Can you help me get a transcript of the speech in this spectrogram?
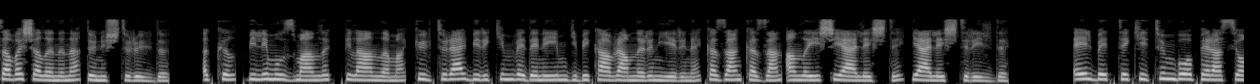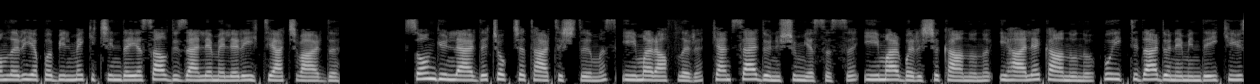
savaş alanına dönüştürüldü. Akıl, bilim uzmanlık, planlama, kültürel birikim ve deneyim gibi kavramların yerine kazan kazan anlayışı yerleşti, yerleştirildi. Elbette ki tüm bu operasyonları yapabilmek için de yasal düzenlemelere ihtiyaç vardı. Son günlerde çokça tartıştığımız imar afları, kentsel dönüşüm yasası, imar barışı kanunu, ihale kanunu bu iktidar döneminde 200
